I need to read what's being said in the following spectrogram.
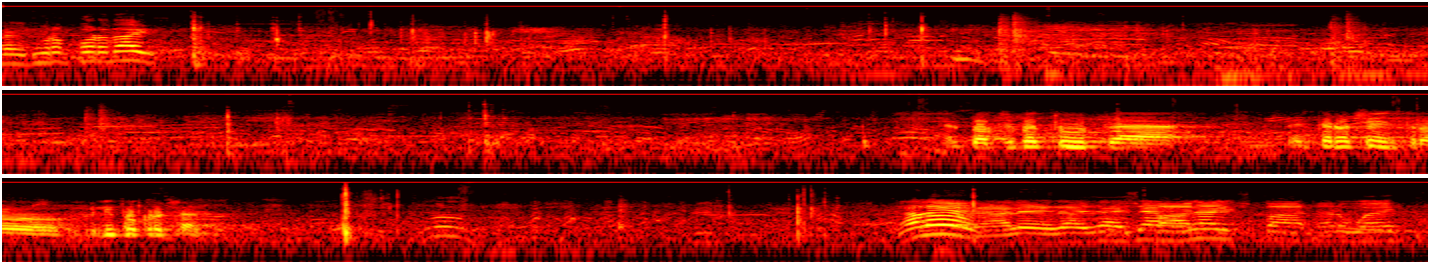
Dai, duro ancora, dai. Nel box battuta, esterno centro, Filippo Crociati. Dale. Dale, dai, dai, dai, dai.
